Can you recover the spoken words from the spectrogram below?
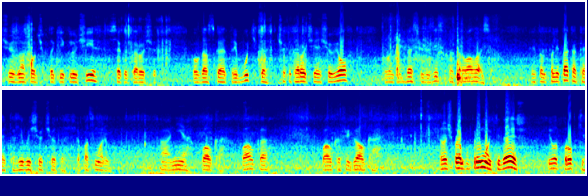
Еще из находочек такие ключи. Всякая, короче, колдовская атрибутика. Что-то, короче, я еще вел. Вот туда-сюда. Здесь это оторвалась. Или там полета какая-то, либо еще что-то. Сейчас посмотрим. А, не, палка. Палка, палка-фигалка. Короче, прям по прямой кидаешь, и вот пробки.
